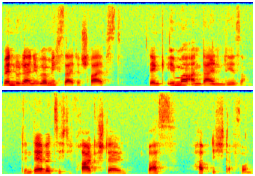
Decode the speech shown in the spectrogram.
Wenn du deine Über mich-Seite schreibst, denk immer an deinen Leser. Denn der wird sich die Frage stellen, was habe ich davon?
